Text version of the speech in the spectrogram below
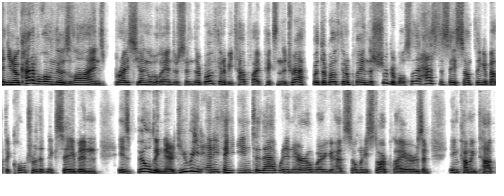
And, you know, kind of along those lines, Bryce Young and Will Anderson, they're both going to be top five picks in the draft, but they're both going to play in the Sugar Bowl. So that has to say something about the culture that Nick Saban is building there. Do you read anything into that when an era where you have so many star players and incoming top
